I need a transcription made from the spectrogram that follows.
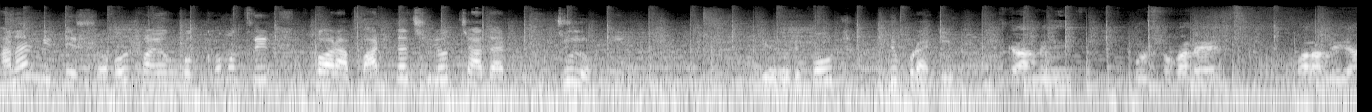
থানার নির্দেশ সহ স্বয়ং মুখ্যমন্ত্রীর করা বার্তা ছিল চাঁদার জুলুম নিয়ে। Bureau report Tripura TV. আমি সকালে কলা লিয়া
